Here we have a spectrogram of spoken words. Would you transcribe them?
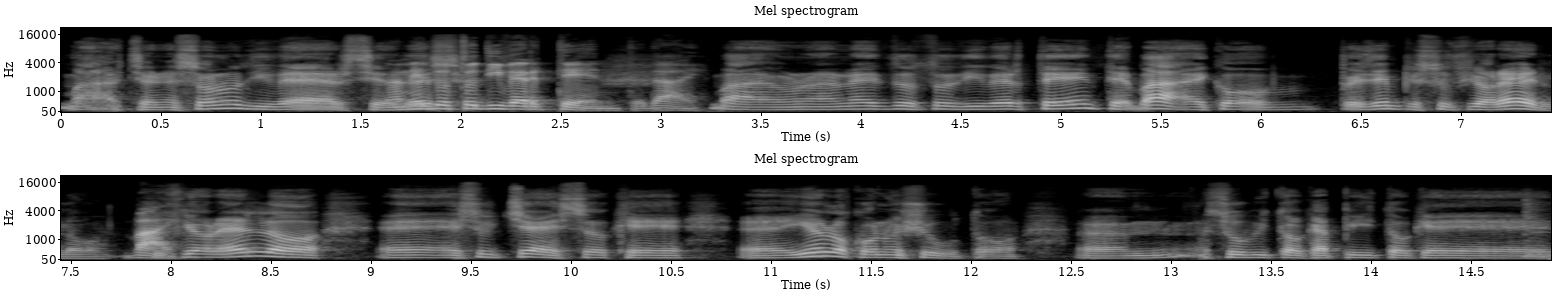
ma ce ne sono diversi. Un aneddoto Adesso... divertente, dai. Ma un aneddoto divertente, bah, ecco, per esempio su Fiorello. Vai. Su Fiorello eh, è successo che eh, io l'ho conosciuto, ehm, subito ho capito che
